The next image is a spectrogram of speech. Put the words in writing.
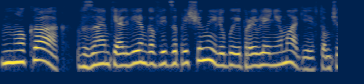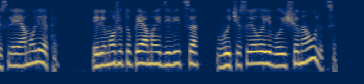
Но как? В замке альвенгов ведь запрещены любые проявления магии, в том числе и амулеты. Или, может, упрямая девица вычислила его еще на улице?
